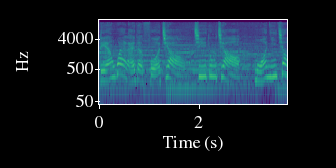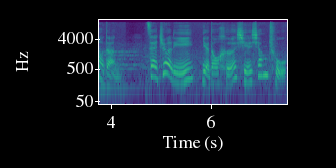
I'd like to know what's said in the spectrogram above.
连外来的佛教、基督教、摩尼教等，在这里也都和谐相处，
